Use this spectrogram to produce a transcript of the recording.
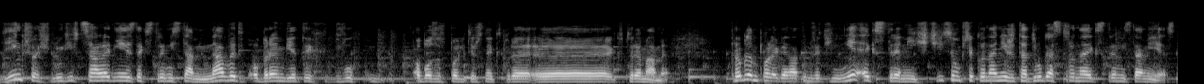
większość ludzi wcale nie jest ekstremistami, nawet w obrębie tych dwóch obozów politycznych, które, e, które mamy. Problem polega na tym, że ci nieekstremiści są przekonani, że ta druga strona ekstremistami jest.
